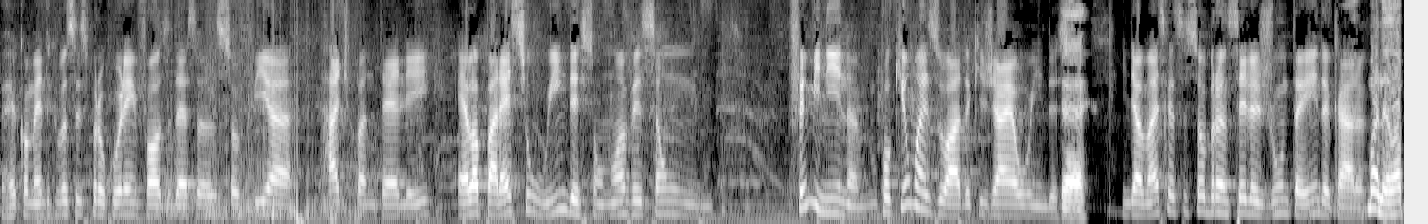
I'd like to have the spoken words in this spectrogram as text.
eu recomendo que vocês procurem fotos dessa Sofia Radpantelli aí. Ela parece o Whindersson numa versão feminina, um pouquinho mais zoada que já é o Whindersson. É. Ainda mais com essa sobrancelha junta ainda, cara. Mano, ela,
